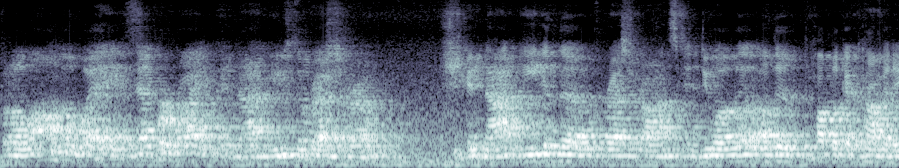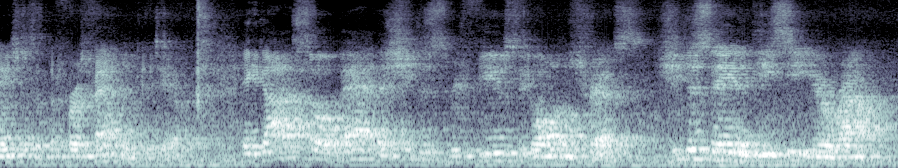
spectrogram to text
But along the way, Zephyr Wright could not use the restroom. She could not eat in the restaurants and do all the other public accommodations that the first family could do. It got so bad that she just refused to go on those trips. She just stayed in D.C. year round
